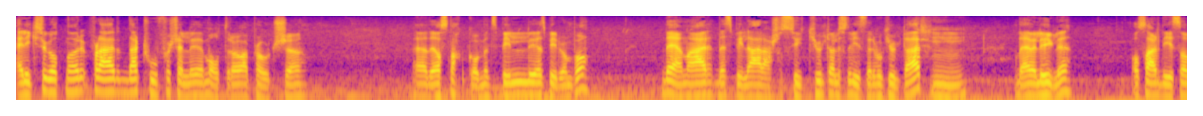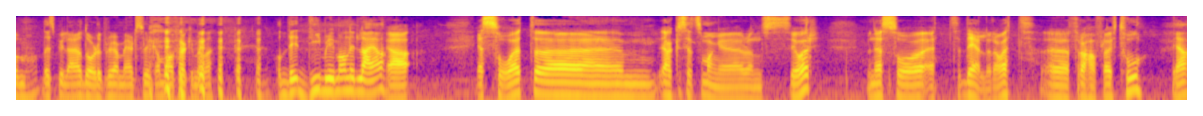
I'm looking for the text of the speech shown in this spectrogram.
Jeg liker så godt når For det er, det er to forskjellige måter å approache eh, det å snakke om et spill i et speedrun på. Det ene er det spillet her er så sykt kult, jeg har lyst til å vise dere hvor kult det er. Mm. Det er veldig hyggelig. Og så er det de som Det spillet her er dårlig programmert, så vi kan bare fucke med det. Og de, de blir man litt lei av. Ja. Jeg så et øh, Jeg har ikke sett så mange runs i år, men jeg så et deler av et øh, fra Half-Life 2. Ja.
